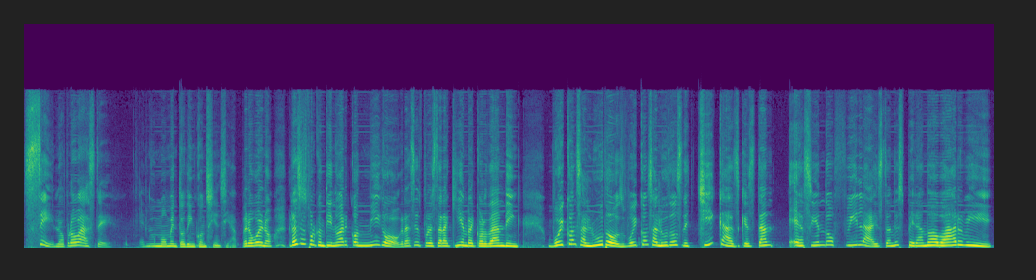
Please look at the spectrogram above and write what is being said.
Sí, lo probaste. en un momento de inconsciencia. Pero bueno, gracias por continuar conmigo, gracias por estar aquí en Recordanding. Voy con saludos, voy con saludos de chicas que están haciendo fila, están esperando a Barbie.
